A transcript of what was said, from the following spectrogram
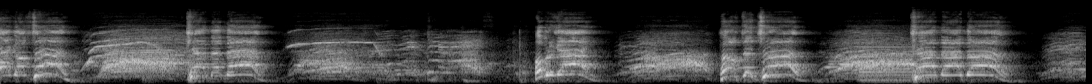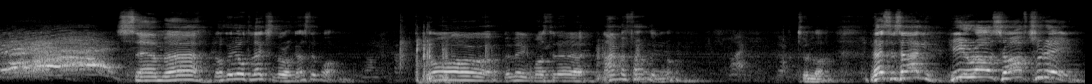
En gang til! Ja! Hvem er med? Abrogang! Hørte Ja! Hvem er med? Stemmer. Dere har gjort leksene deres. Det er bra. Nå beveger vi oss til det Nei, vi er ferdige nå. Tuller. Neste sang, 'Heroes of Today'.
